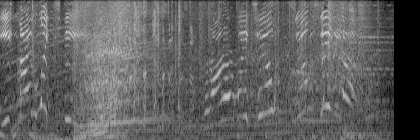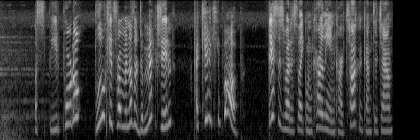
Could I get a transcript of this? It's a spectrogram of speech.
Eat my light speed! We're on our way to Zoomzania! A speed portal? Blue Kid's from another dimension? I can't keep up. This is what it's like when Carly and Kartaka come to town.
